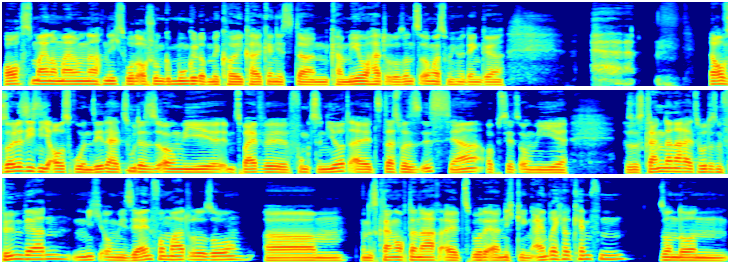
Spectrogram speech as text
Braucht es meiner Meinung nach nicht. Es wurde auch schon gemunkelt, ob Macaulay Culkin jetzt da ein Cameo hat oder sonst irgendwas, wo ich mir denke, darauf sollte es sich nicht ausruhen. Seht halt zu, dass es irgendwie im Zweifel funktioniert als das, was es ist, ja. Ob es jetzt irgendwie also es klang danach, als würde es ein Film werden, nicht irgendwie Serienformat oder so. Ähm, und es klang auch danach, als würde er nicht gegen Einbrecher kämpfen, sondern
